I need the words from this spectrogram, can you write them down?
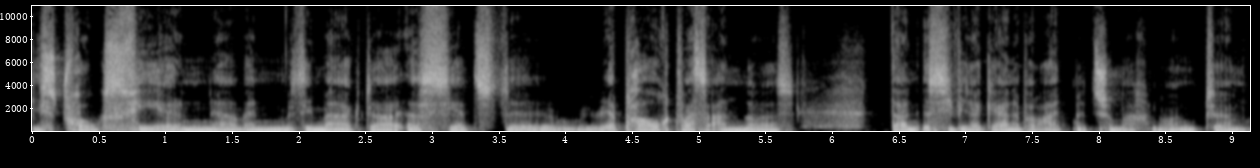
die Strokes fehlen, ja, wenn sie merkt, da ist jetzt, äh, er braucht was anderes, dann ist sie wieder gerne bereit mitzumachen. Und ähm,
